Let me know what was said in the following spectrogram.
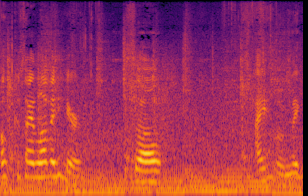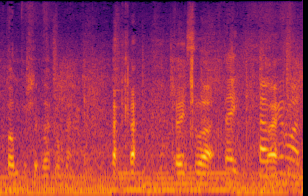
Oh, because I love it here. So I will make bumper stickers. That welcome back. Thanks a lot. Thanks. Have Bye. a good one.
